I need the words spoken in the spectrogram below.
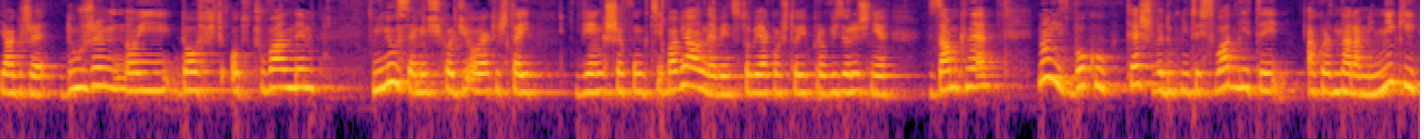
jakże dużym, no i dość odczuwalnym minusem, jeśli chodzi o jakieś tutaj większe funkcje bawialne, więc sobie jakąś tutaj prowizorycznie zamknę. No i z boku też według mnie to jest ładnie, te akurat na ramienniki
